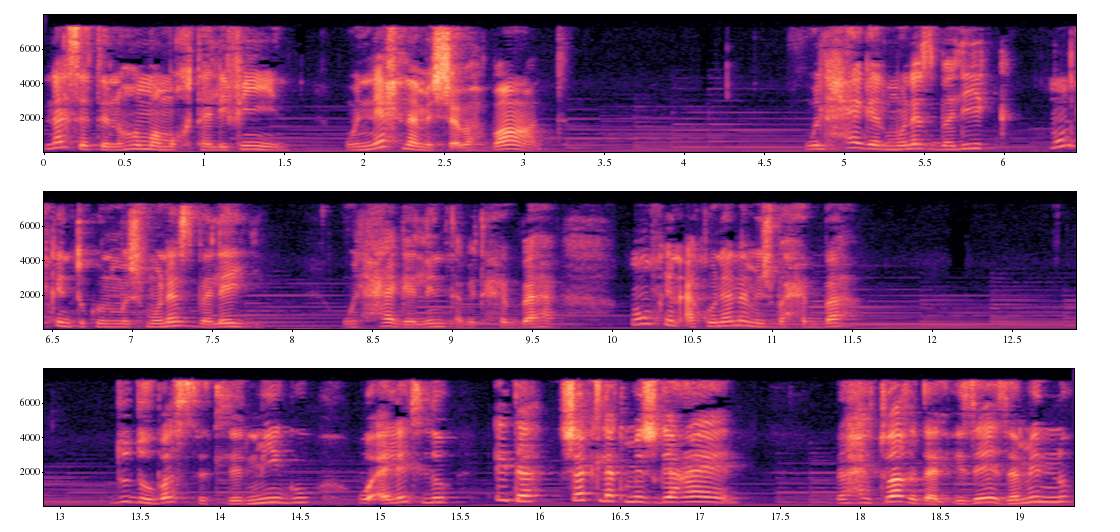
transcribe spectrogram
نست إن هما مختلفين وإن إحنا مش شبه بعض. والحاجة المناسبة ليك ممكن تكون مش مناسبة ليا. والحاجة اللي انت بتحبها ممكن أكون أنا مش بحبها. دودو بصت للميجو وقالت له إيه ده؟ شكلك مش جعان. راحت واخدة الإزازة منه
